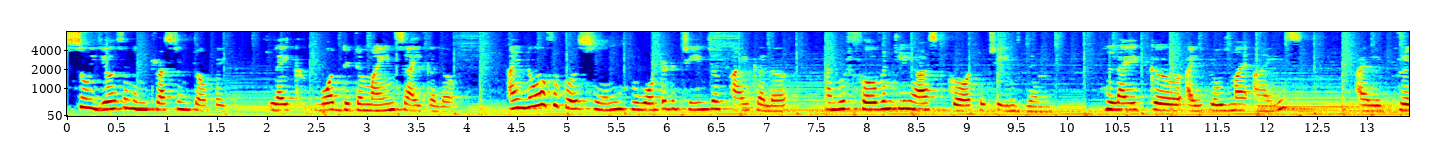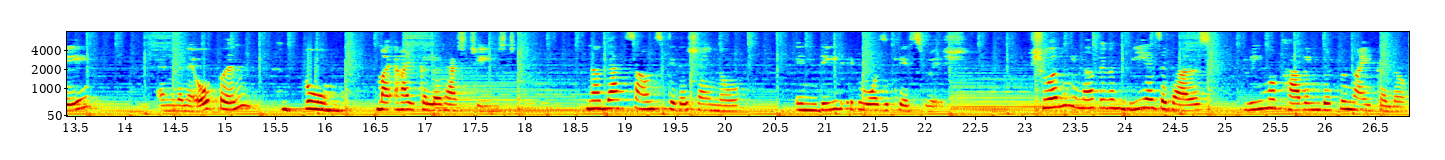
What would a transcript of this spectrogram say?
So here's an interesting topic like what determines eye color. I know of a person who wanted a change of eye color and would fervently ask God to change them. Like uh, I close my eyes, I'll pray, and when I open, boom, my eye color has changed. Now that sounds kiddish, I know. Indeed, it was a kiss wish. Surely enough, even we as adults dream of having different eye color.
